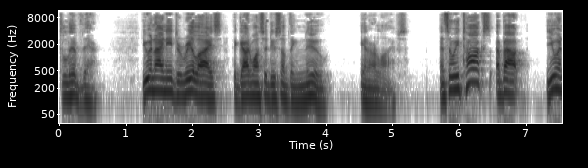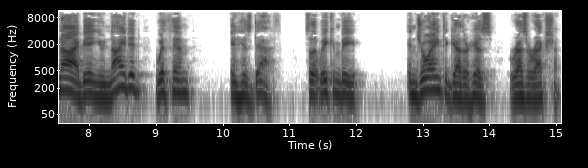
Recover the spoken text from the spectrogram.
to live there. You and I need to realize that God wants to do something new in our lives. And so he talks about you and I being united with him in his death so that we can be enjoying together his resurrection.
